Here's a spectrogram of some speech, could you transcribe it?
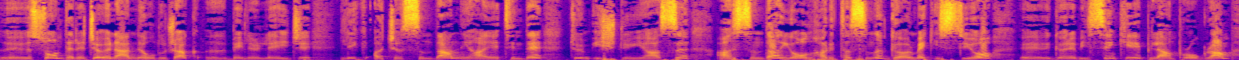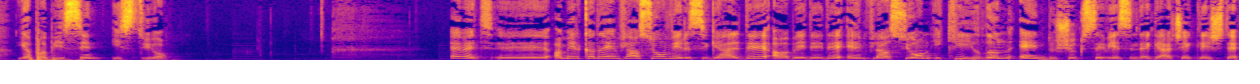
e, son derece önemli olacak e, belirleyicilik açısından nihayetinde tüm iş dünyası aslında yol haritasını görmek istiyor. E, görebilsin ki plan program yapabilsin istiyor. Evet, e, Amerika'da enflasyon verisi geldi. ABD'de enflasyon 2 yılın en düşük seviyesinde gerçekleşti.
